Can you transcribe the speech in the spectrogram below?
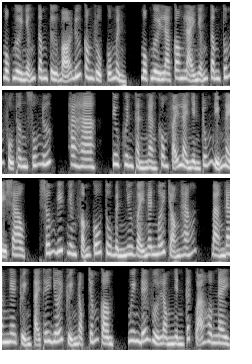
một người nhẫn tâm từ bỏ đứa con ruột của mình, một người là con lại nhẫn tâm túm phụ thân xuống nước, ha ha, tiêu khuyên thành nàng không phải là nhìn trúng điểm này sao, sớm biết nhân phẩm cố tu bình như vậy nên mới chọn hắn, bạn đang nghe truyện tại thế giới truyện đọc.com, nguyên đế vừa lòng nhìn kết quả hôm nay,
